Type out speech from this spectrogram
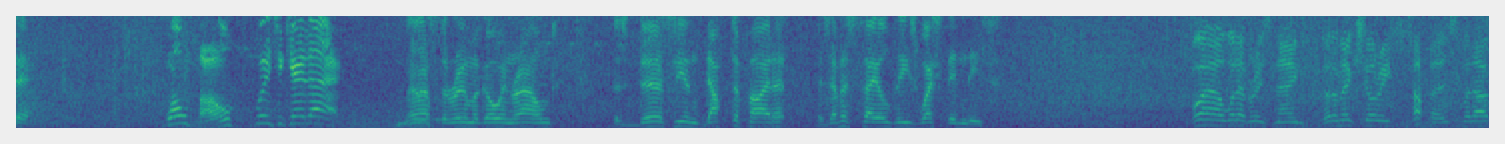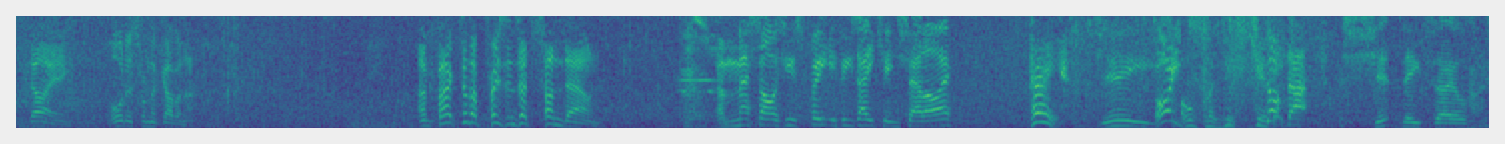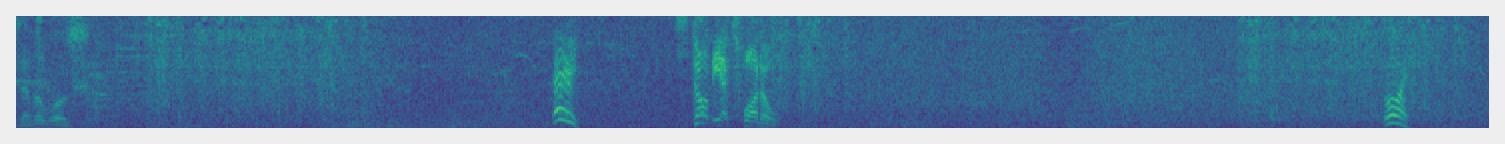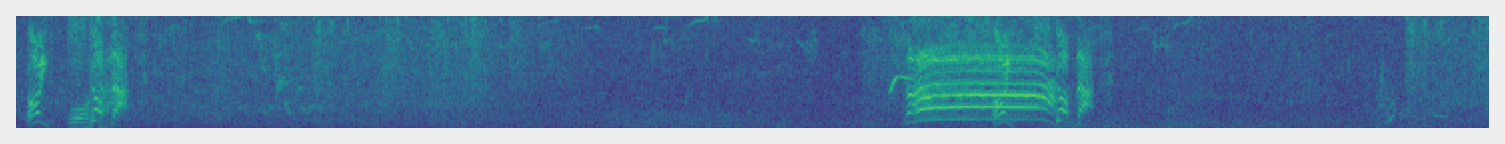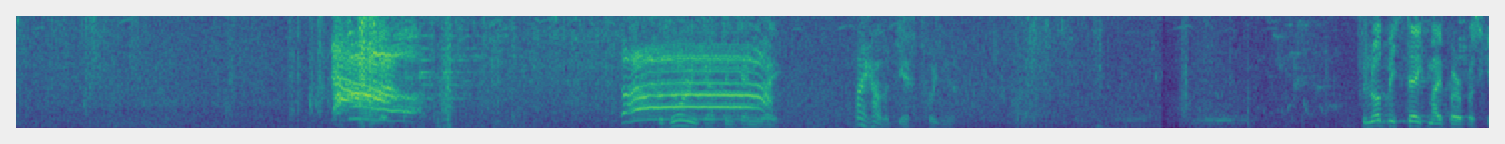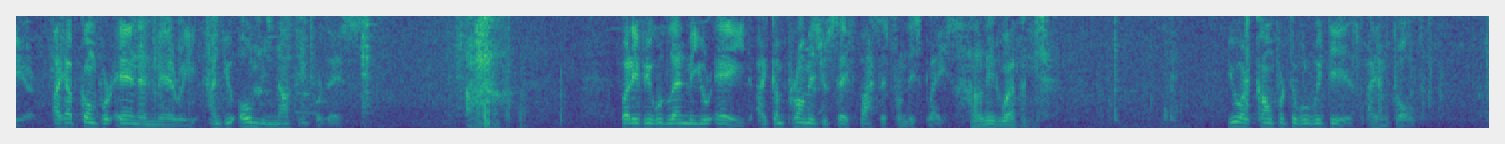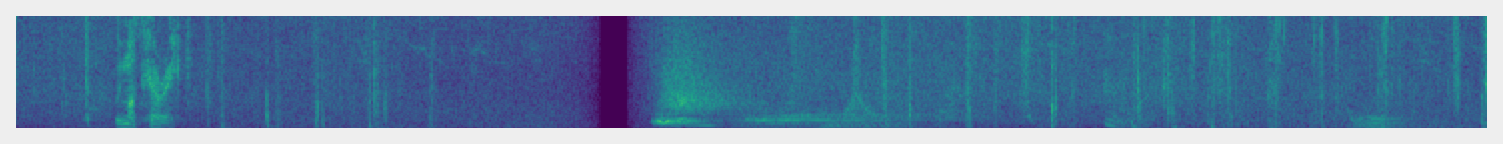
it. Walpole? Where'd you get that? And that's the rumour going round. As dirty and daft a pirate as ever sailed these West Indies. Well, whatever his name, gotta make sure he suffers without dying. Orders from the governor. And back to the prisons at sundown. And massage his feet if he's aching, shall I? Hey! Gee! Oi! Open this Stop that! A shit detail as ever was. Hey! Stop your twaddle! Oi! Oi! Water. Stop that! Ah! Oi! Stop that! Good morning, Captain Kenway. I have a gift for you. Do not mistake my purpose here. I have come for Anne and Mary, and you owe me nothing for this. But if you would lend me your aid, I can promise you safe passage from this place. I'll need weapons. You are comfortable with this, I am told. We must hurry.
